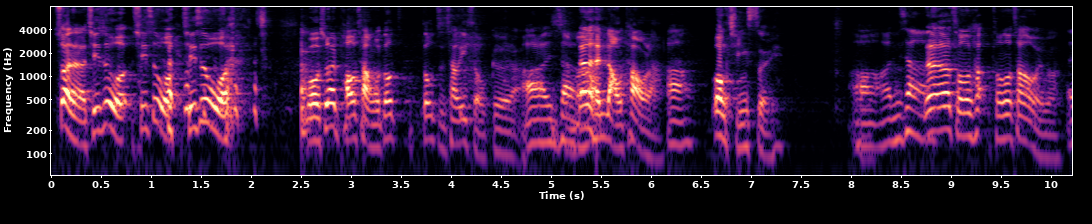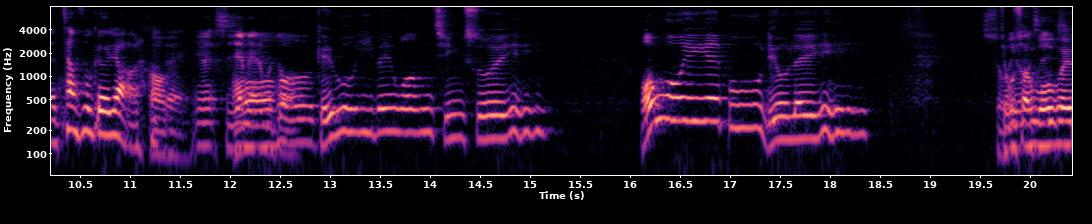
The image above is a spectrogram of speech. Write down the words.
算了，其实我其实我其实我 我出来跑场，我都都只唱一首歌啦，啊，你唱但是很老套啦，啊，《忘情水》。哦，好你唱那啊，要从头唱从头唱到尾吗？呃，唱副歌就好了。哦对，因为时间没那么多。哦给我一杯忘情水，忘我一夜不流泪。就算我会，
